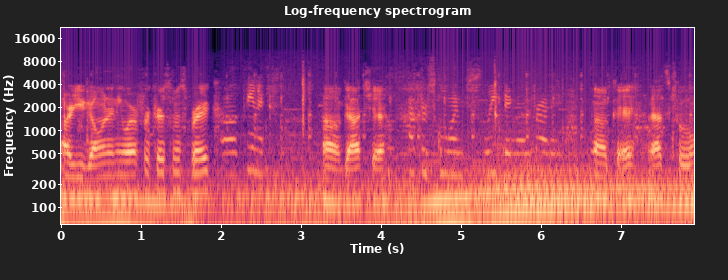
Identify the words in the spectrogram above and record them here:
Are you going anywhere for Christmas break? Uh, Phoenix. Oh, gotcha. After school, I'm sleeping on Friday. Okay, that's cool.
